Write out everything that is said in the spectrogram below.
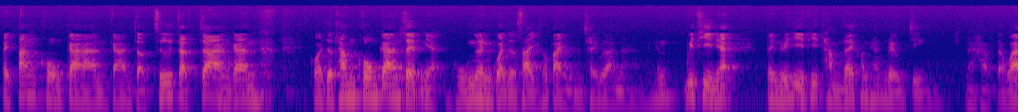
ไปตั้งโครงการ การจัดซื้อจัดจ้างกันก ว่าจะทำโครงการเสร็จเนี่ยโหเงินกว่าจะใส่เข้าไปเนี่ยมันใช้เวลานานงั้นวิธีนี้เป็นวิธีที่ทำได้ค่อนข้างเร็วจริงนะครับ แต่ว่า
